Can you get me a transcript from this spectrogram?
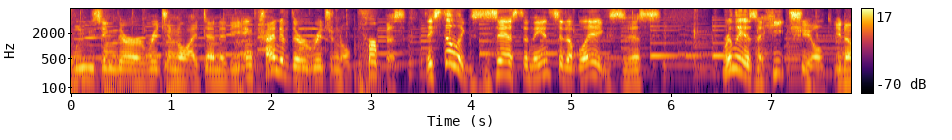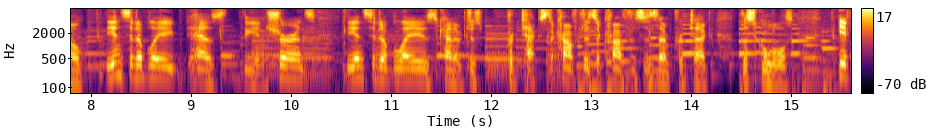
losing their original identity and kind of their original purpose. They still exist, and the NCAA exists really as a heat shield. You know, the NCAA has the insurance. The NCAA is kind of just protects the conferences. The conferences then protect the schools. If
